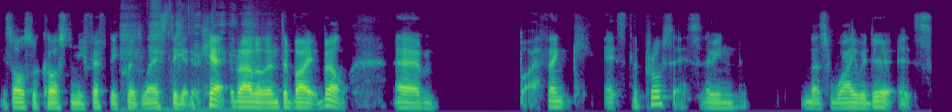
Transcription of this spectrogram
it's also costing me fifty quid less to get the kit rather than to buy it bill. Um, but I think it's the process. I mean, that's why we do it. It's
